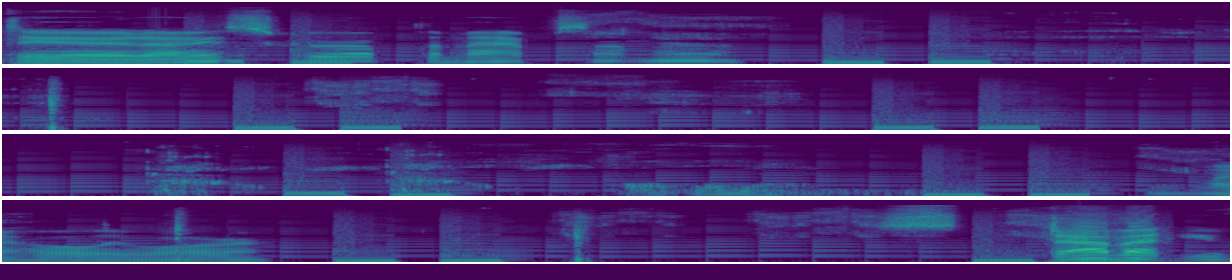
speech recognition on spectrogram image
Did I screw up the map somehow? My holy water? Stab it, you...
